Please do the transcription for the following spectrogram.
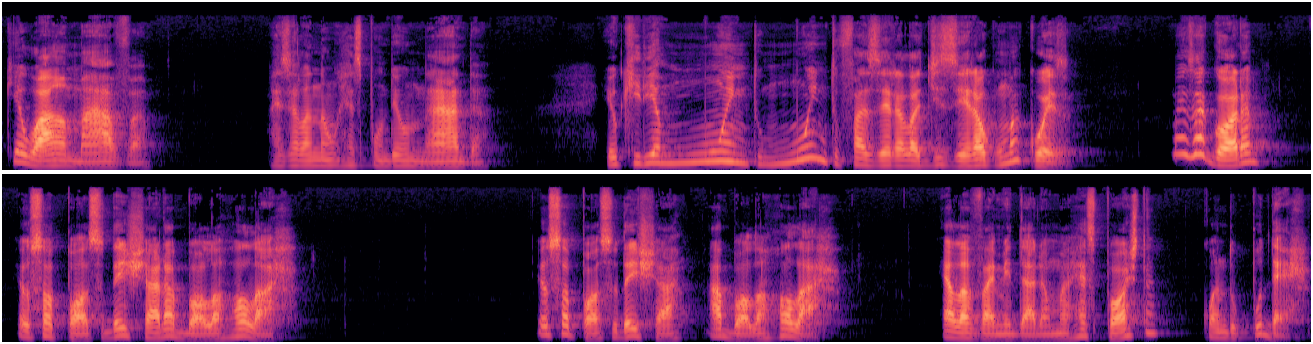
que eu a amava, mas ela não respondeu nada. Eu queria muito, muito fazer ela dizer alguma coisa, mas agora eu só posso deixar a bola rolar. Eu só posso deixar a bola rolar. Ela vai me dar uma resposta quando puder.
